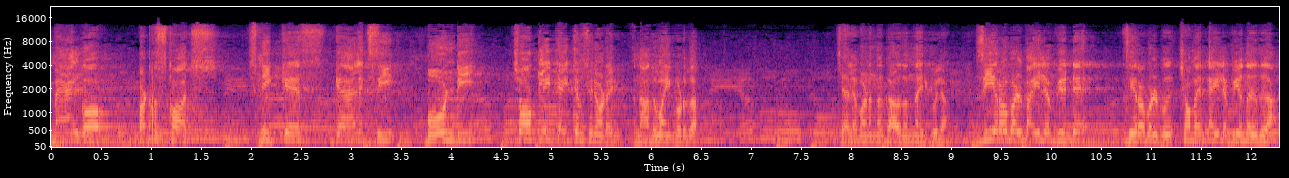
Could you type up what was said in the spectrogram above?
mango butterscotch Snickers Galaxy ബോണ്ടി ചോക്ലേറ്റ് ഐറ്റംസിനോടായിരിക്കും. എന്നാൽ അത് വാങ്ങിക്കൊടുക്കുക. ചില പണങ്ങൾക്ക് സീറോ ബൾബ് ഐ ലവ് യുന്റെ സീറോ ബൾബ് ചുമരിന് ഐ ലവ് യു എന്ന് എഴുതുക.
